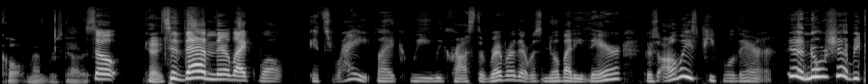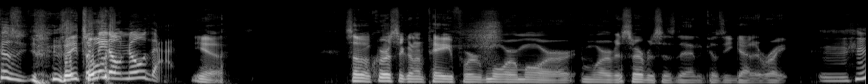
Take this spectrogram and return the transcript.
cult members, got it. so okay. to them they're like well it's right like we we crossed the river there was nobody there there's always people there Yeah, no shit, because they told. but they don't know that Yeah. So of course they're gonna pay for more and more more of his services then because he got it right. Mm-hmm.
